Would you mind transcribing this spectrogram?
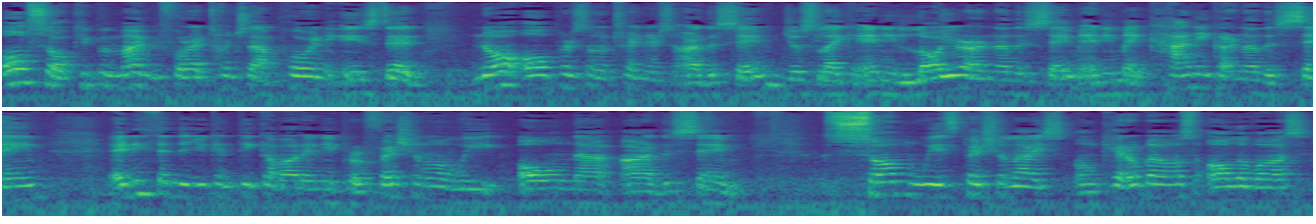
also keep in mind before I touch that point is that not all personal trainers are the same. Just like any lawyer are not the same any mechanic are not the same anything that you can think about any professional we all not are the same. Some we specialize on kettlebells all of us.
